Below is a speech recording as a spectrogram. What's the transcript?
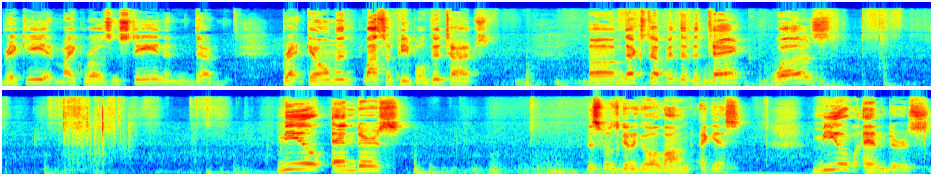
Ricky and Mike Rosenstein and uh, Brett Gelman. Lots of people. Good times. Um, next up into the tank was Meal Enders. This one's going to go along, I guess. Meal Enders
